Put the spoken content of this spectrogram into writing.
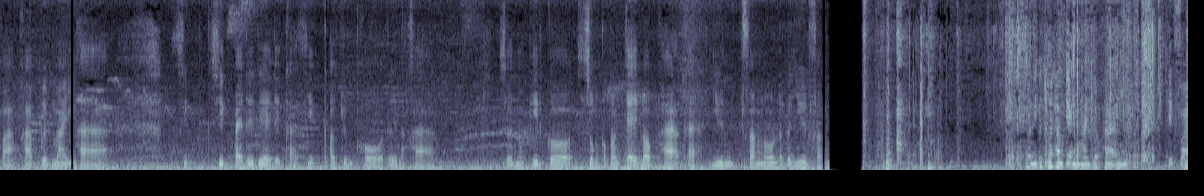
ฝาค่ะเปิดมาค่ะสิกสิกไปเรื่อยๆเลยค่ะสิกเอาจนพอเลยนะคะ ส่วนน้องพีทก็ส่งกำลังใจรอบข้างค่ะ ยืนฝั่งโน้นแล้วก็ยืนฝั่ง วันนี้ก็จะมาทำแกงหน่อไม้แล้วค่ะนี่เห็ดฟ้า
